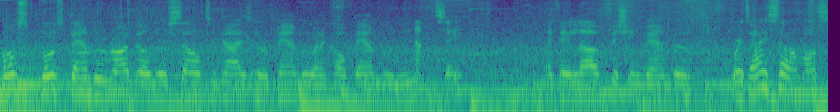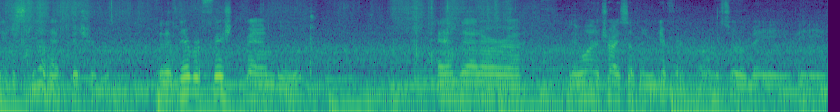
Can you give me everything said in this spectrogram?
Most most bamboo rod builders sell to guys who are bamboo, what I call bamboo nuts, eh? Like they love fishing bamboo. Whereas I sell mostly the steelhead fishermen that have never fished bamboo and that are uh, they want to try something different or sort of maybe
